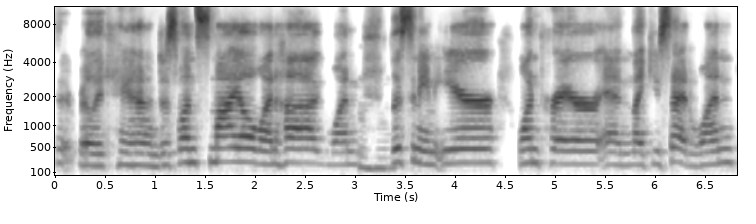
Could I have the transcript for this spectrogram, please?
It really can. Just one smile, one hug, one mm-hmm. listening ear, one prayer. And like you said, one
